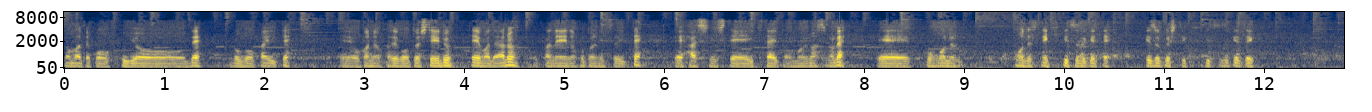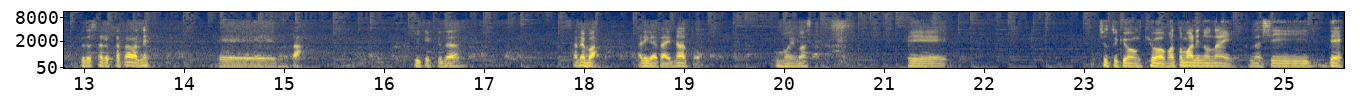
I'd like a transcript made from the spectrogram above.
頑張ってこう副業でブログを書いて、え、お金を稼ごうとしているテーマであるお金のことについて、え、発信していきたいと思いますので、え、今後もですね、聞き続けて、継続して聞き続けてくださる方はね、えー、また聞いてくださればありがたいなと思います。えーちょっと今日今日はまとまりのない話で、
